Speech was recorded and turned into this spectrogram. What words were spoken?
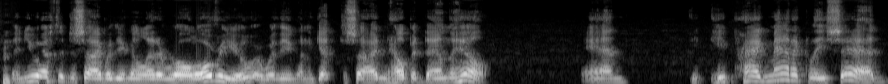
Hmm. and you have to decide whether you're going to let it roll over you or whether you're going to get the side and help it down the hill." And he, he pragmatically said,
